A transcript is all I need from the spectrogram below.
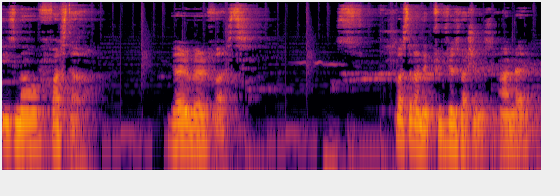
is now faster, very very fast, faster than the previous versions, and uh,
